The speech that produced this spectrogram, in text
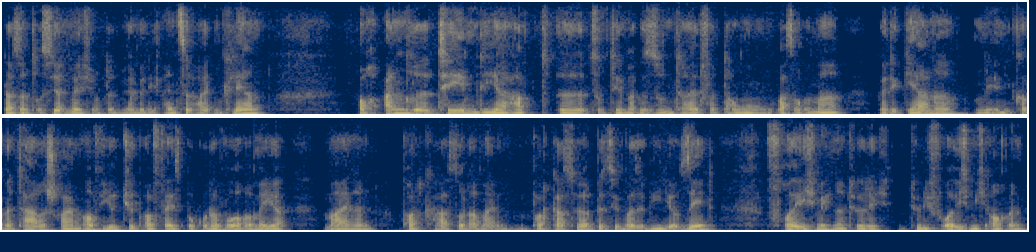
das interessiert mich und dann werden wir die Einzelheiten klären. Auch andere Themen, die ihr habt äh, zum Thema Gesundheit, Verdauung, was auch immer, könnt ihr gerne mir in die Kommentare schreiben, auf YouTube, auf Facebook oder wo auch immer ihr meinen Podcast oder meinen Podcast hört, beziehungsweise Video seht. Freue ich mich natürlich. Natürlich freue ich mich auch, wenn,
